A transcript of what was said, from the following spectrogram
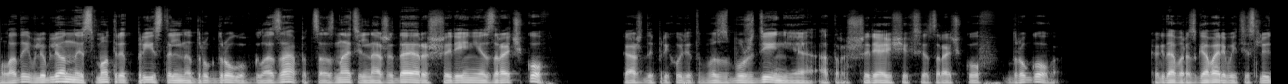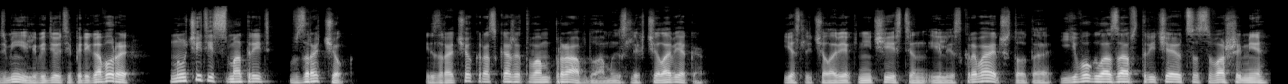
Молодые влюбленные смотрят пристально друг другу в глаза, подсознательно ожидая расширения зрачков. Каждый приходит в возбуждение от расширяющихся зрачков другого. Когда вы разговариваете с людьми или ведете переговоры, научитесь смотреть в зрачок. И зрачок расскажет вам правду о мыслях человека. Если человек нечестен или скрывает что-то, его глаза встречаются с вашими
